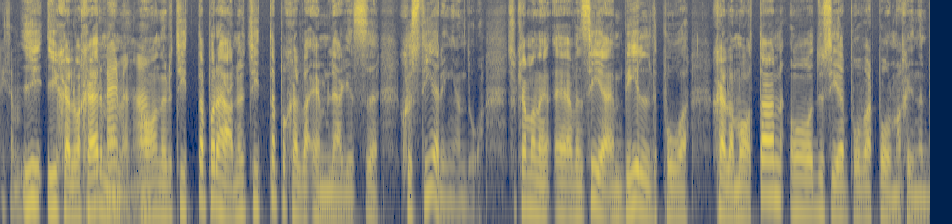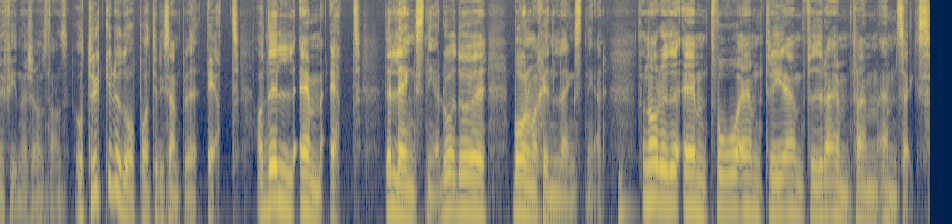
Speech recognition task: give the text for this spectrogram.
liksom... I, I själva skärmen. Skärmen, ja. ja. när du tittar på det här, när du tittar på själva M-lägesjusteringen då så kan man även se en bild på själva mataren och du ser på vart borrmaskinen befinner sig någonstans. Och trycker du då på till exempel 1, ja det är M1, det är längst ner, då, då är borrmaskinen längst ner. Sen har du M2, M3, M4, M5, M6.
